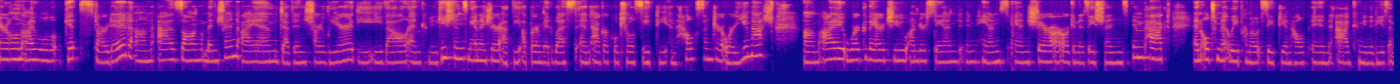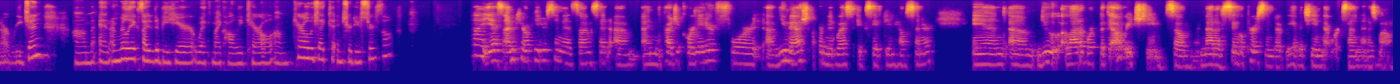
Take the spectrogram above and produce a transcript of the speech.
Carol and I will get started. Um, as Zong mentioned, I am Devin Charlier, the Eval and Communications Manager at the Upper Midwest and Agricultural Safety and Health Center, or UMASH. Um, I work there to understand, enhance, and share our organization's impact and ultimately promote safety and health in ag communities in our region. Um, and I'm really excited to be here with my colleague, Carol. Um, Carol, would you like to introduce yourself? Hi, yes, I'm Carol Peterson. As Song said, um, I'm the project coordinator for um, UMASH, Upper Midwest Ag Safety and Health Center, and um, do a lot of work with the outreach team. So I'm not a single person, but we have a team that works on that as well.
